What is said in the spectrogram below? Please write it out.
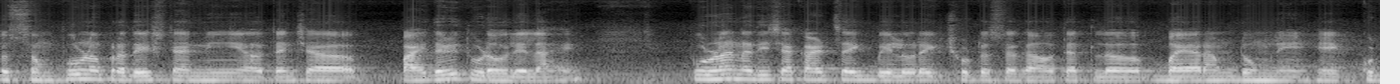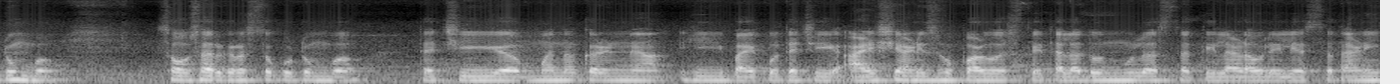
तो संपूर्ण प्रदेश त्यांनी त्यांच्या पायदळीत उडवलेला आहे. पूर्णा नदीच्या काठचं एक बेलोर एक छोटंसं गाव त्यातलं बयाराम डोमणे हे एक कुटुंब संसारग्रस्त कुटुंब त्याची अ, करण्या ही बायको त्याची आळशी आणि झोपाळू असते. त्याला दोन मुलं असतात ती लढवलेली असतात आणि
